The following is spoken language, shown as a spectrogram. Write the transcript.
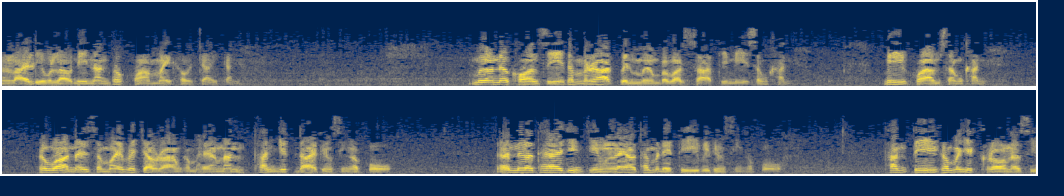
ทั้งหลายเหลียวเหล่านี้นั้นเพราะความไม่เข้าใจกัน เมืองนครศรีธรรมราชเป็นเมืองประวัติศาสตร์ที่มีสำคัญ มีความสำคัญ เพราะว่าในสมัยพระเจ้ารามคำแหงนั้น ท่านยึดได้ถึงสิงคโปร์ แต่เนื้อแท้จริง ๆ แล้วท่านไม่ได้ตีไปถึงสิงคโปร์ท่านตีเข้ามายึดครองนศี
